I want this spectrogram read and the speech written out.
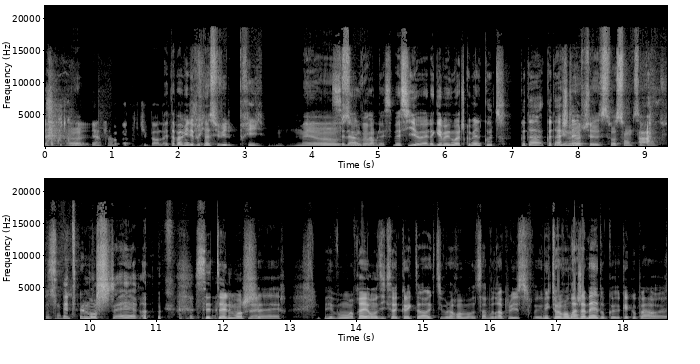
Ça coûte Euh, combien Je vois pas de qui tu parles. là. Eh, T'as pas mis les J'ai prix. pas suivi le prix, mais euh, C'est ça, là on où verra. blesse. Mais si, euh, la Game Watch, combien elle coûte? Que t'as La Game acheté Watch, c'est 60, 50, Ah, 60. C'est tellement cher C'est tellement cher Mais bon, après, on dit que ça va être collector et que tu vas le revendre- ça vaudra plus, mais que tu le vendras jamais, donc euh, quelque part, euh,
